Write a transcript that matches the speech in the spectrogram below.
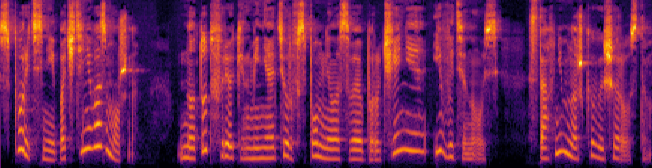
спорить с ней почти невозможно. Но тут Фрёкин миниатюр вспомнила свое поручение и вытянулась, став немножко выше ростом.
